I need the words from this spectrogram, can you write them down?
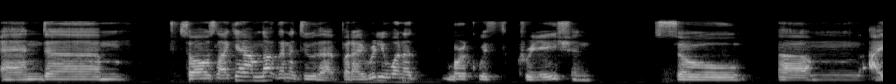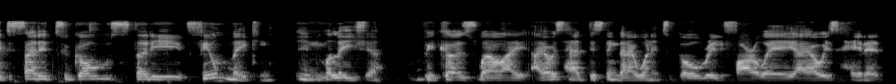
And um, so I was like, yeah, I'm not going to do that. But I really want to work with creation. So um, I decided to go study filmmaking in Malaysia because, well, I, I always had this thing that I wanted to go really far away. I always hated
